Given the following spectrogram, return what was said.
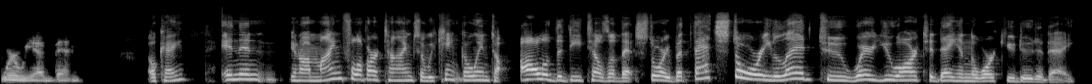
where we have been Okay. And then, you know, I'm mindful of our time, so we can't go into all of the details of that story, but that story led to where you are today and the work you do today.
